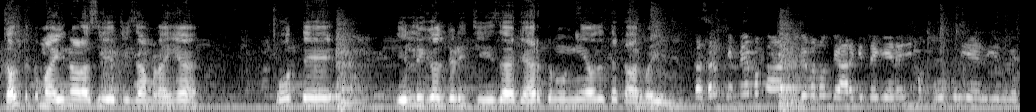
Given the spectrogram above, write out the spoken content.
ਗਲਤ ਕਮਾਈ ਨਾਲ ਅਸੀਂ ਇਹ ਚੀਜ਼ਾਂ ਬਣਾਈਆਂ ਉਹ ਤੇ ਇਲੀਗਲ ਜਿਹੜੀ ਚੀਜ਼ ਹੈ ਗੈਰ ਕਾਨੂੰਨੀ ਹੈ ਉਹਦੇ ਤੇ ਕਾਰਵਾਈ ਹੋਣੀ ਤਾਂ ਸਰ ਕਿੰਨੇ ਮਕਾਨ ਉਹਦੇ ਵੱਲੋਂ ਤਿਆਰ ਕੀਤੇ ਗਏ ਨੇ ਜੀ ਮਕਬੂਲਪੁਰ ਏਰੀਆ ਦੇ ਵਿੱਚ?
